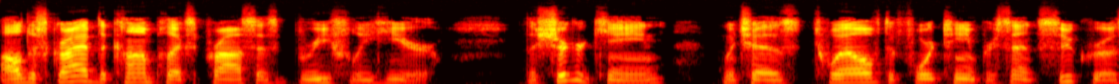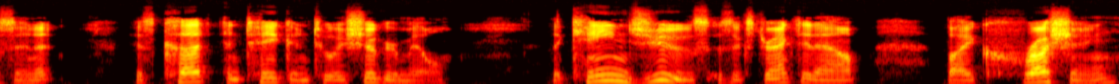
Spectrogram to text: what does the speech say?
I'll describe the complex process briefly here. The sugar cane, which has 12 to 14 per cent sucrose in it, is cut and taken to a sugar mill. The cane juice is extracted out by crushing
